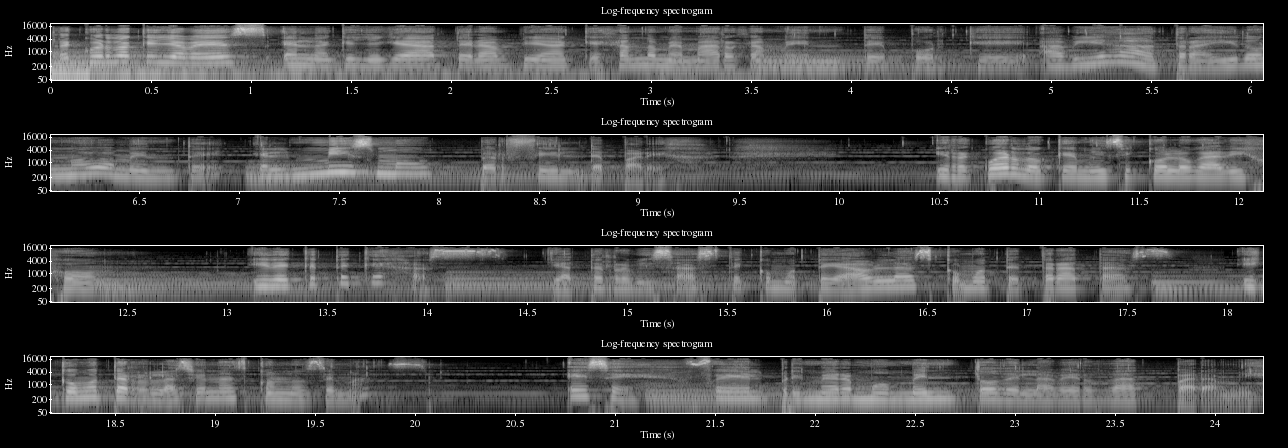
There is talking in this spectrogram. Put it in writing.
Recuerdo aquella vez en la que llegué a terapia quejándome amargamente porque había atraído nuevamente el mismo perfil de pareja. Y recuerdo que mi psicóloga dijo, ¿y de qué te quejas? ¿Ya te revisaste cómo te hablas, cómo te tratas y cómo te relacionas con los demás? Ese fue el primer momento de la verdad para mí.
